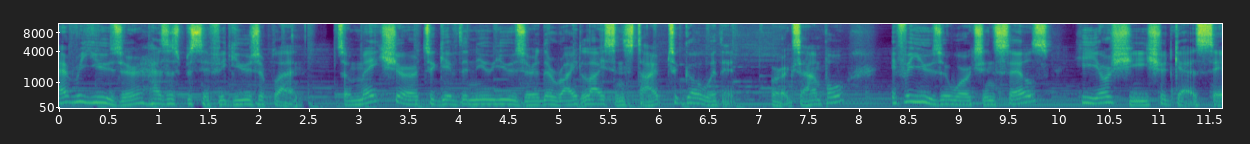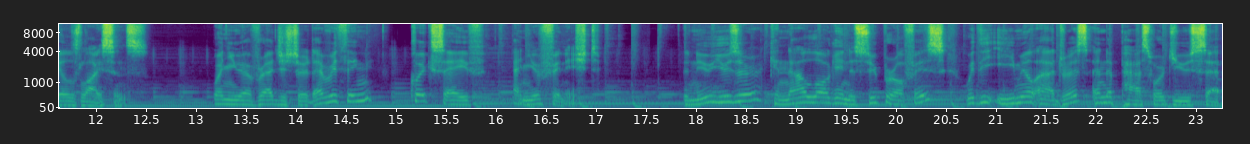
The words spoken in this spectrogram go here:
Every user has a specific user plan, so make sure to give the new user the right license type to go with it. For example, if a user works in sales, he or she should get a sales license. When you have registered everything, click Save and you're finished. The new user can now log into SuperOffice with the email address and the password you set.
